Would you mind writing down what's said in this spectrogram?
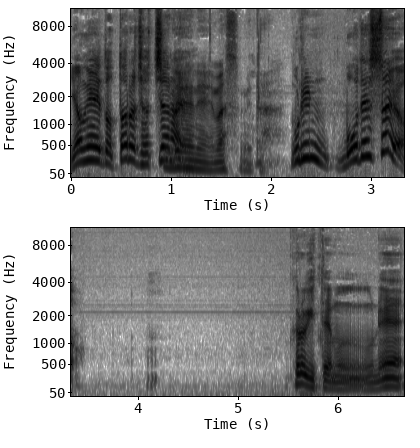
영해에도 떨어졌잖아요. 네 네, 맞습니다. 우리는 못했어요. 그렇기 때문에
